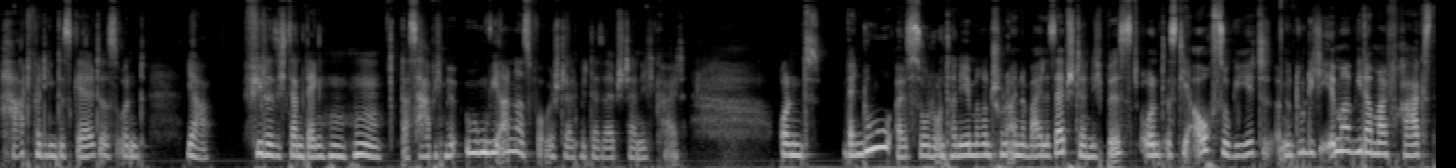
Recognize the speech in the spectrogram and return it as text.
hart verdientes Geld ist. Und ja, viele sich dann denken, hm, das habe ich mir irgendwie anders vorgestellt mit der Selbstständigkeit. Und wenn du als Solo-Unternehmerin schon eine Weile selbstständig bist und es dir auch so geht und du dich immer wieder mal fragst,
